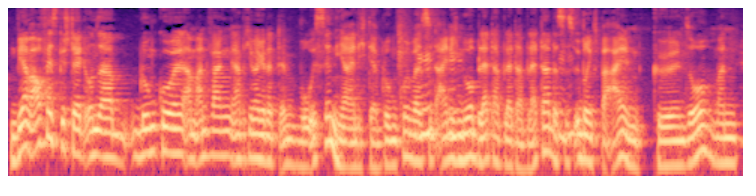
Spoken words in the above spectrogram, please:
Und wir haben auch festgestellt, unser Blumenkohl, am Anfang habe ich immer gedacht, äh, wo ist denn hier eigentlich der Blumenkohl? Weil es mhm. sind eigentlich mhm. nur Blätter, Blätter, Blätter. Das mhm. ist übrigens bei allen Köhlen so. Man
